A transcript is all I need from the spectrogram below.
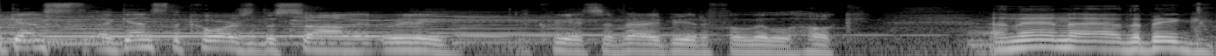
Against against the chords of the song, it really creates a very beautiful little hook. And then uh, the big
